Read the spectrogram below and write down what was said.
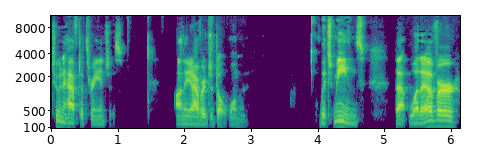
two and a half to three inches on the average adult woman, which means that whatever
